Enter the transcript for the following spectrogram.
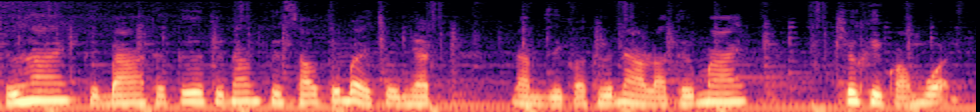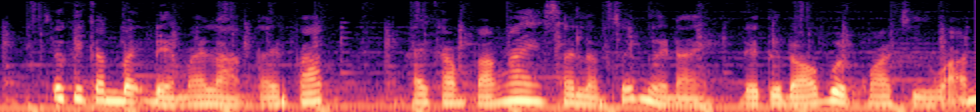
Thứ hai, thứ ba, thứ tư, thứ năm, thứ sáu, thứ bảy, chủ nhật, làm gì có thứ nào là thứ mai? Trước khi quá muộn, trước khi căn bệnh để mai làm tái phát, hãy khám phá ngay sai lầm chết người này để từ đó vượt qua trì hoãn,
